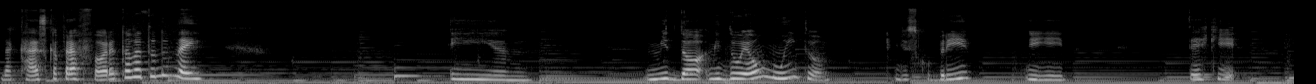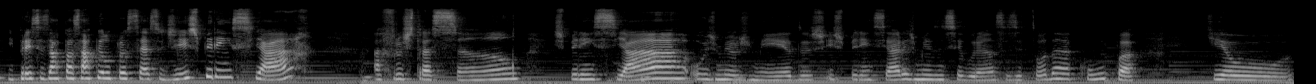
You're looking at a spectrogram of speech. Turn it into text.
Da casca para fora tava tudo bem. E hum, me, do, me doeu muito descobrir e ter que e precisar passar pelo processo de experienciar a frustração, experienciar os meus medos, experienciar as minhas inseguranças e toda a culpa que eu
